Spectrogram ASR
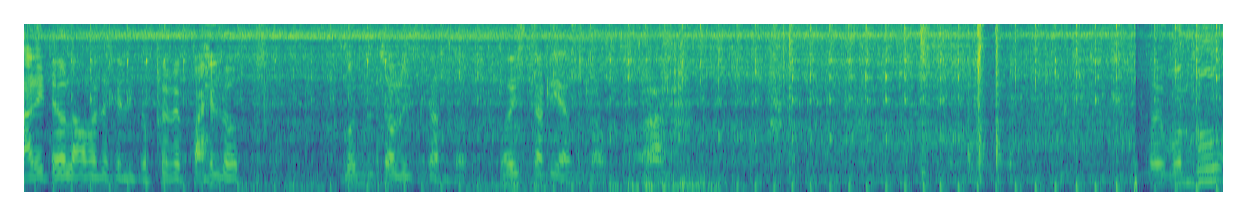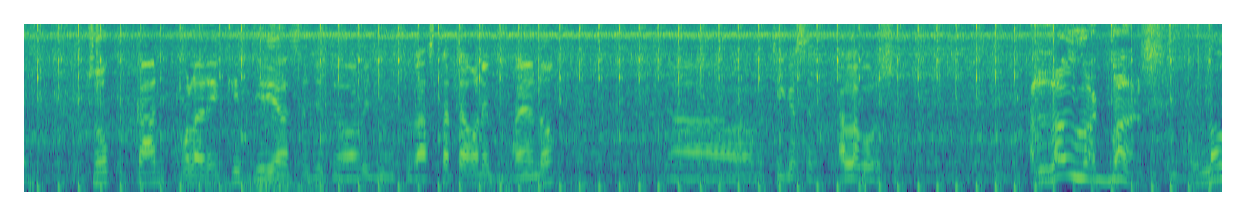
আর এটা হলো আমাদের হেলিকপ্টারের পাইলট। বন্ধু চলো স্টার্ট দাও। ওই স্টার্টই তবে বন্ধু চোখ কান খোলা রেখে ধীরে আসতে যেতে হবে যেহেতু রাস্তাটা অনেক ভয়ানক। ঠিক আছে আল্লাহ ভরসা। আল্লাহ আকবার। আল্লাহ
